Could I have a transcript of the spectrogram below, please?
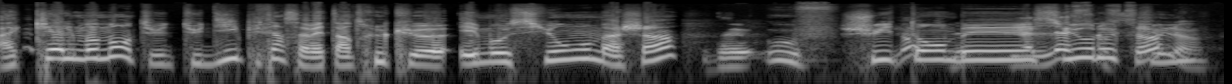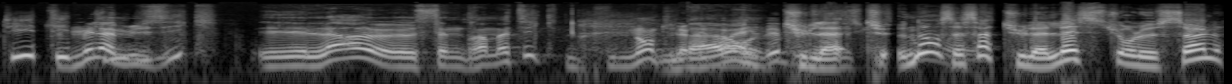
À quel moment tu, tu dis, putain, ça va être un truc euh, émotion, machin de ouf. Je suis Non, tombé la sur le sol, cul. Ti, Tu ti, mets la musique et là, euh, scène dramatique. Non, tu l'as Bah ouais. Tu tu- non, c'est ça, tu la laisses sur le sol.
